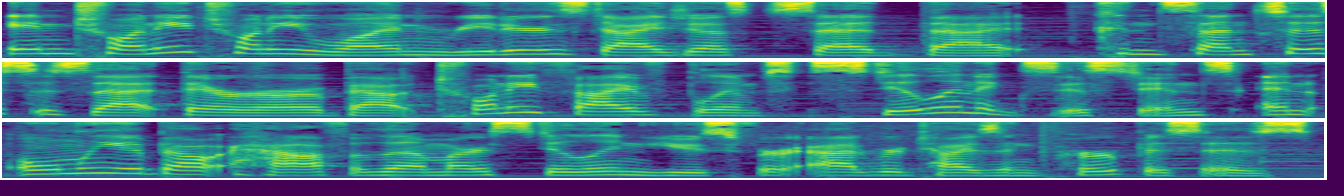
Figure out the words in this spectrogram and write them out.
In 2021, Reader's Digest said that consensus is that there are about 25 blimps still in existence, and only about half of them are still in use for advertising purposes.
